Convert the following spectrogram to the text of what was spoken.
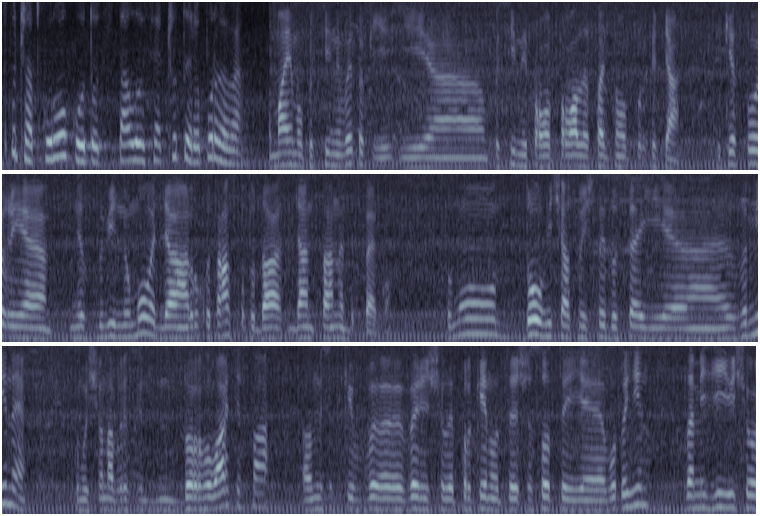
З початку року тут сталося чотири пориви. Маємо постійний виток і, е, постійний пров- провал асфальтного покриття, яке створює незадовільні умови для руху транспорту та небезпеку. Тому довгий час ми йшли до цієї е, заміни, тому що вона в принципі дороговартісна, але ми все-таки вирішили прокинути 600-й водогін замість діючого.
